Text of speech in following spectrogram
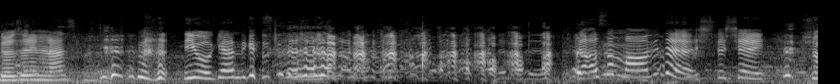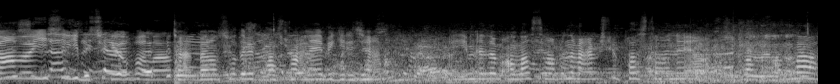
Gözlerin lens mi? Yok kendi gözleri. ya aslında mavi de işte şey şu an böyle yeşil gibi çıkıyor falan. Ben, ben o sırada bir pastaneye bir gireceğim. Yemin ederim Allah sabrını vermiş bir pastane ya. Allah.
